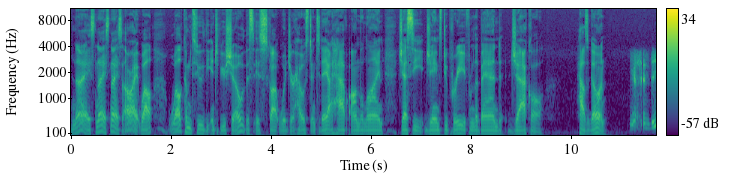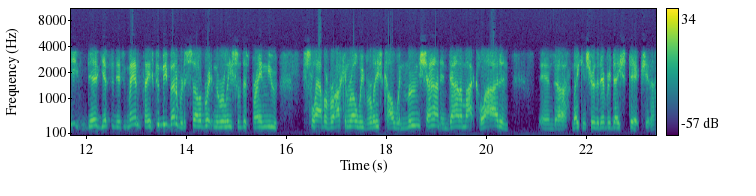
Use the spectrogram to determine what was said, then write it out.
Nice, nice, nice. All right. Well, welcome to the interview show. This is Scott Wood, your host, and today I have on the line Jesse James Dupree from the band Jackyl. How's it going? Yes, indeed. Did yes, it is. Man, things couldn't be better. We're just celebrating the release of this brand new slab of rock and roll we've released called "When Moonshine and Dynamite Collide," and and uh, making sure that every day sticks. You know.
